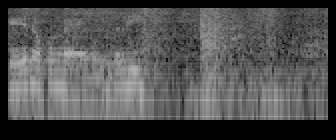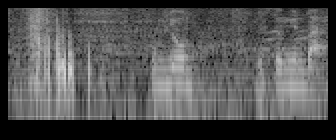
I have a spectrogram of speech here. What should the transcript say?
kế theo công nghệ của Italy. Khung nhôm, chiếc sơn nguyên bản.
